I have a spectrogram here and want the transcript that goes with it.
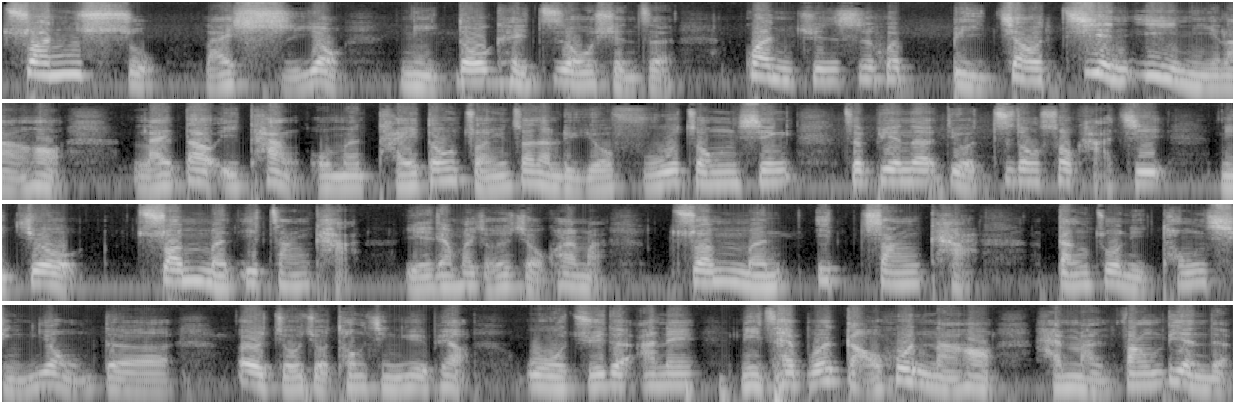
专属来使用，你都可以自由选择。冠军是会比较建议你啦哈，来到一趟我们台东转运站的旅游服务中心这边呢，有自动售卡机，你就专门一张卡，也两百九十九块嘛，专门一张卡当做你通勤用的二九九通勤月票，我觉得啊呢，你才不会搞混呐哈，还蛮方便的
